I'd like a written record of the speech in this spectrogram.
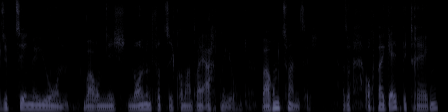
17 Millionen? Warum nicht 49,38 Millionen? Warum 20? Also auch bei Geldbeträgen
